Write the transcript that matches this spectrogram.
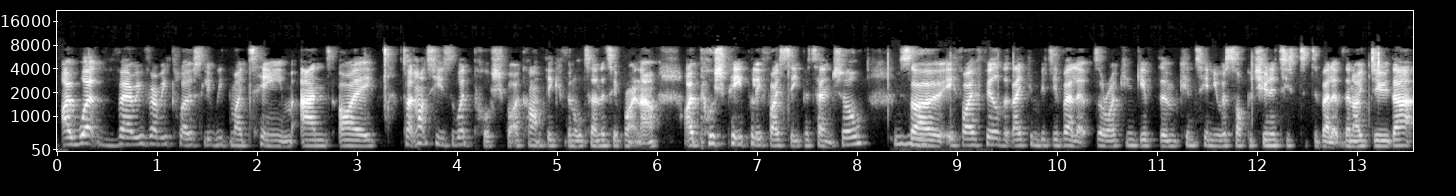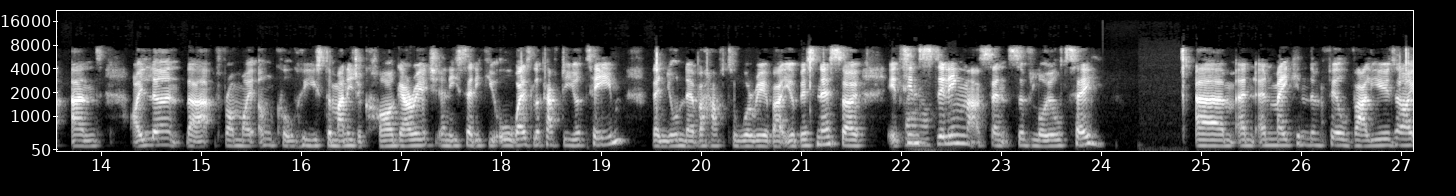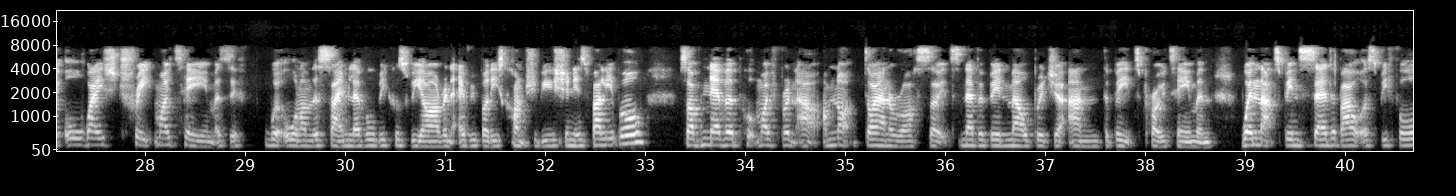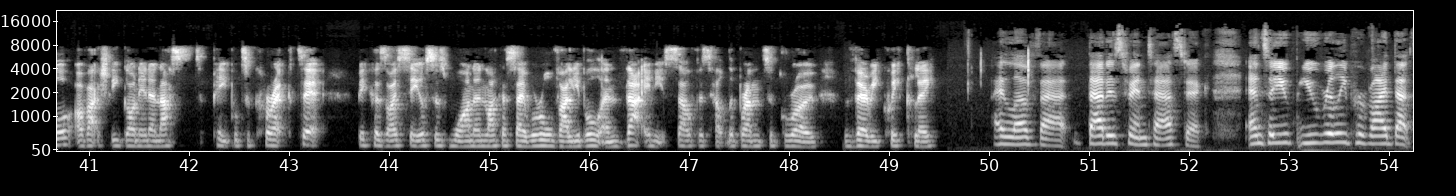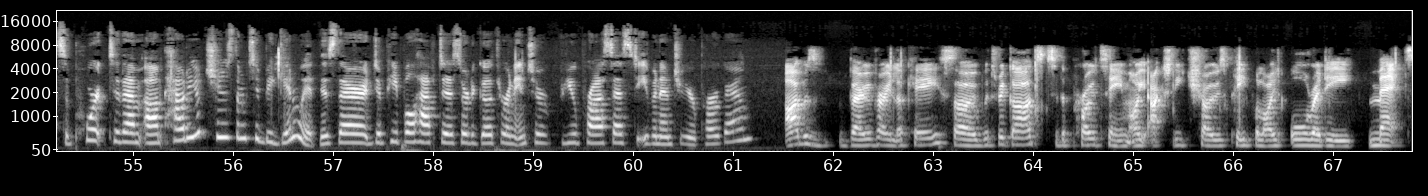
I work very, very closely with my team, and I don't like to use the word push, but I can't think of an alternative right now. I push people if I see potential. Mm-hmm. So if I feel that they can be developed or I can give them continuous opportunities to develop, then I do that. And I learned that from my uncle who used to manage a car garage, and he said if you always look after your team, then you'll never have to worry about your business. So it's Wow. instilling that sense of loyalty um, and and making them feel valued. And I always treat my team as if we're all on the same level because we are, and everybody's contribution is valuable. So I've never put my front out. I'm not Diana Ross, so it's never been Mel Bridger and the Beats Pro team. And when that's been said about us before, I've actually gone in and asked people to correct it because I see us as one. And like I say, we're all valuable, and that in itself has helped the brand to grow very quickly. I love that. That is fantastic. And so you you really provide that support to them. Um, how do you choose them to begin with? Is there do people have to sort of go through an interview process to even enter your program? I was very, very lucky. So, with regards to the pro team, I actually chose people I'd already met,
